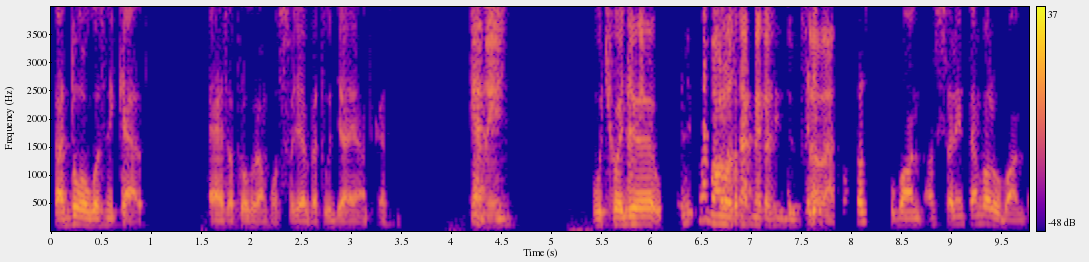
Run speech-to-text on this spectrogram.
Tehát dolgozni kell ehhez a programhoz, hogy ebbe tudja jelentkezni. Kemény. Úgyhogy, nem, úgy, nem hallották meg az idők szavát. Az, valóban, az szerintem valóban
